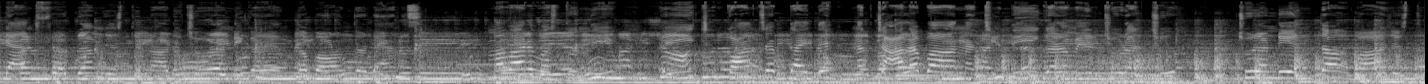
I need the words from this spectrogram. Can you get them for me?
డాన్స్ ప్రోగ్రామ్ చేస్తున్నాడు. చూడండి ఇక్కడ ఎంత బాగుందో డాన్స్. వస్తుంది. కాన్సెప్ట్ అయితే నాకు చాలా బాగా నచ్చింది. ఇక్కడ మీరు చూడొచ్చు. చూడండి ఎంత బాగా చేస్తున్నాడు.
